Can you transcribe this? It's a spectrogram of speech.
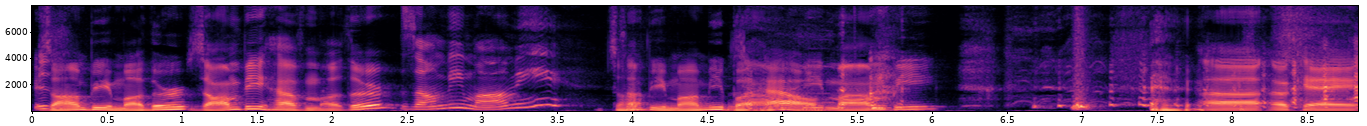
is- Zombie mother? Zombie have mother? Zombie mommy? Zombie mommy, but Zombie how? mommy? uh, okay.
